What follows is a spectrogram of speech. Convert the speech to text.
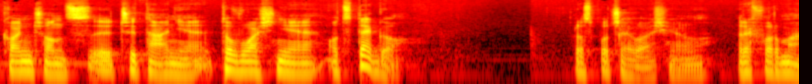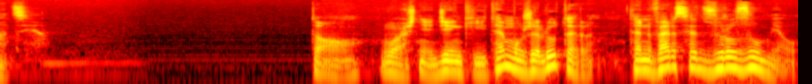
kończąc e, czytanie, to właśnie od tego rozpoczęła się reformacja. To właśnie dzięki temu, że Luter ten werset zrozumiał,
